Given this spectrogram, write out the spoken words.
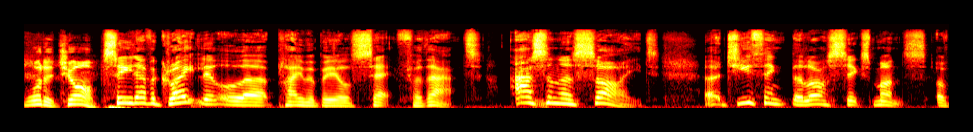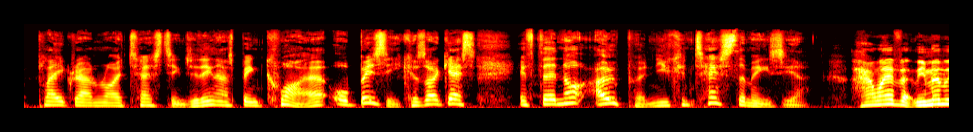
What a job. So you'd have a great little uh, Playmobil set for that. As an aside, uh, do you think the last six months of playground ride testing, do you think that's been quiet or busy? Because I guess if they're not open, you can test them easier. However, remember,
